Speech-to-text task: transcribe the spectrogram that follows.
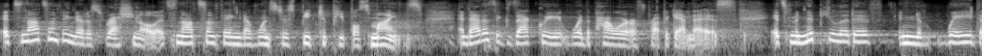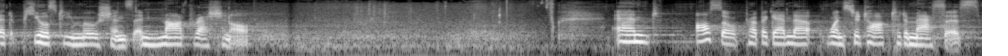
It's not something that is rational, it's not something that wants to speak to people's minds. And that is exactly where the power of propaganda is. It's manipulative in a way that appeals to emotions and not rational. And also, propaganda wants to talk to the masses.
